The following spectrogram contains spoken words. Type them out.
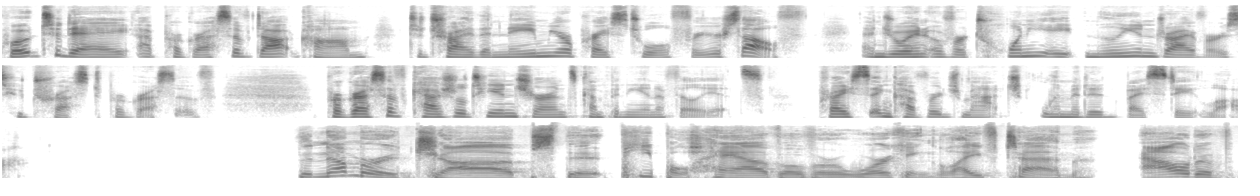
Quote today at progressive.com to try the Name Your Price tool for yourself and join over 28 million drivers who trust Progressive. Progressive Casualty Insurance Company and Affiliates. Price and coverage match limited by state law the number of jobs that people have over a working lifetime out of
